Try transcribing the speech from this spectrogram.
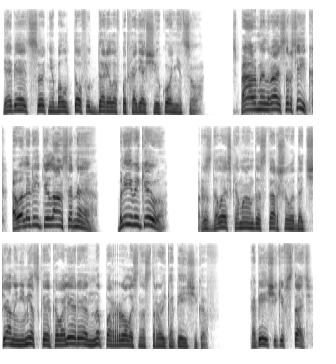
И опять сотня болтов ударила в подходящую конницу. «Спармен Райсер Сик! Кавалерите Лансерне! Бливикю!» Раздалась команда старшего датчан, и немецкая кавалерия напоролась на строй копейщиков. «Копейщики встать!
